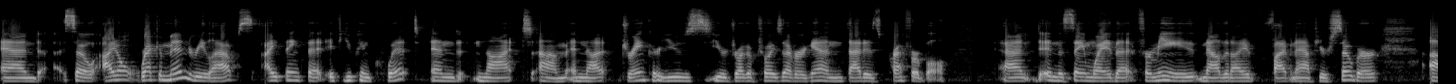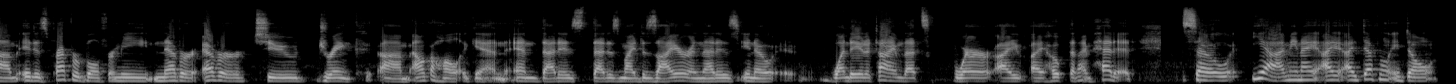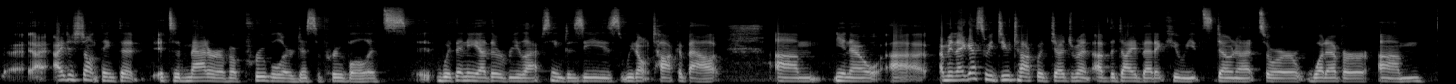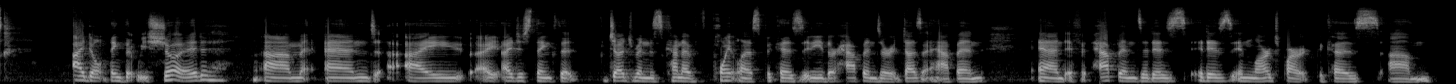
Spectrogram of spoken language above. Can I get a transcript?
And so I don't recommend relapse. I think that if you can quit and not um, and not drink or use your drug of choice ever again, that is preferable. And in the same way that for me, now that I'm five and a half years sober, um, it is preferable for me never ever to drink um, alcohol again. And that is that is my desire, and that is you know one day at a time. That's where I, I hope that I'm headed. So yeah, I mean, I, I, I definitely don't. I, I, just don't think that it's a matter of approval or disapproval. It's with any other relapsing disease, we don't talk about. Um, you know, uh, I mean, I guess we do talk with judgment of the diabetic who eats donuts or whatever. Um, I don't think that we should, um, and I, I I just think that judgment is kind of pointless because it either happens or it doesn't happen and if it happens it is it is in large part because um,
